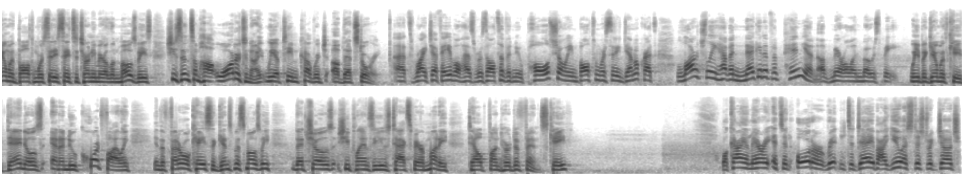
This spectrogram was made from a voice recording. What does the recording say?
Again, with Baltimore City State's Attorney Marilyn Mosby. She's in some hot water tonight. We have team coverage of that story. That's right. Jeff Abel has results of a new poll showing Baltimore City Democrats largely have a negative opinion of Marilyn Mosby. We begin with Keith Daniels and a new court filing in the federal case against Miss Mosby that shows she plans to use taxpayer money to help fund her defense. Keith? Well, Kai and Mary, it's an order written today by U.S. District Judge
